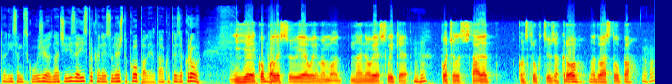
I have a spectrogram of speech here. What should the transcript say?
to nisam skužio, znači iza istoka ne su nešto kopali, jel tako, to je za krov. Je, kopali su i evo imamo najnovije slike, Mhm. počeli su stavljati konstrukciju za krov na dva stupa, Aha.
